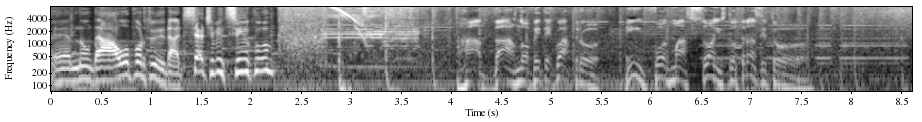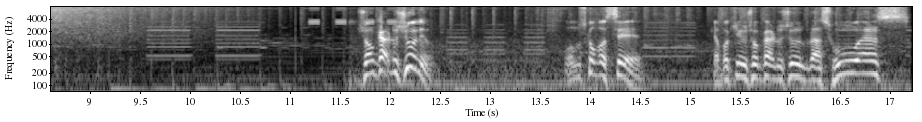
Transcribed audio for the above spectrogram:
eh, não dá a oportunidade. 725. Radar 94. Informações do trânsito. João Carlos Júnior. Vamos com você. Daqui a pouquinho, João Carlos Júnior das ruas.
